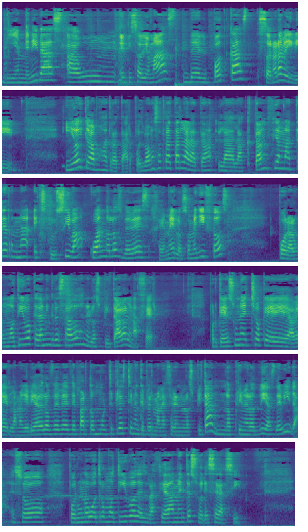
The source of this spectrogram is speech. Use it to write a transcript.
Bienvenidas a un episodio más del podcast Sonora Baby. ¿Y hoy qué vamos a tratar? Pues vamos a tratar la, la, lactancia materna exclusiva cuando los bebés gemelos o mellizos por algún motivo quedan ingresados en el hospital al nacer. Porque es un hecho que, a ver, la mayoría de los bebés de partos múltiples tienen que permanecer en el hospital los primeros días de vida. Eso, por uno u otro motivo, desgraciadamente suele ser así.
